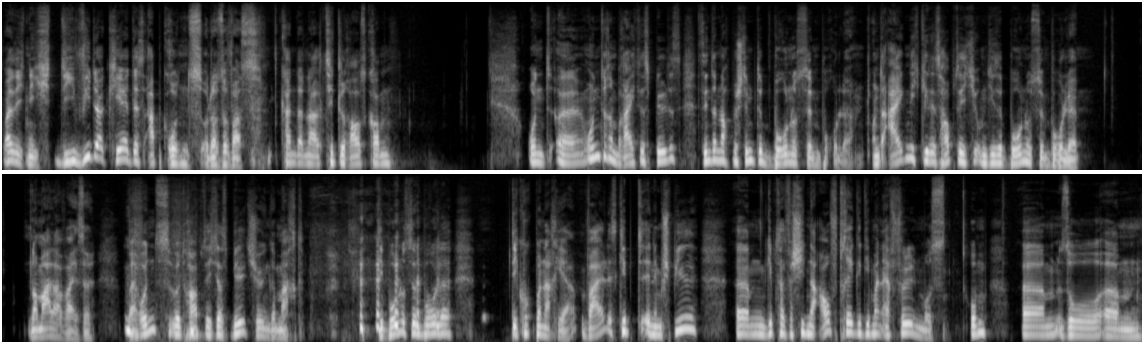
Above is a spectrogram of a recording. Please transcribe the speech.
weiß ich nicht, die Wiederkehr des Abgrunds oder sowas kann dann als Titel rauskommen. Und äh, im unteren Bereich des Bildes sind dann noch bestimmte Bonussymbole. Und eigentlich geht es hauptsächlich um diese Bonussymbole. Normalerweise. Bei uns wird hauptsächlich das Bild schön gemacht. Die Bonussymbole, die guckt man nachher. Weil es gibt in dem Spiel, ähm, gibt halt verschiedene Aufträge, die man erfüllen muss, um ähm, so ähm,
